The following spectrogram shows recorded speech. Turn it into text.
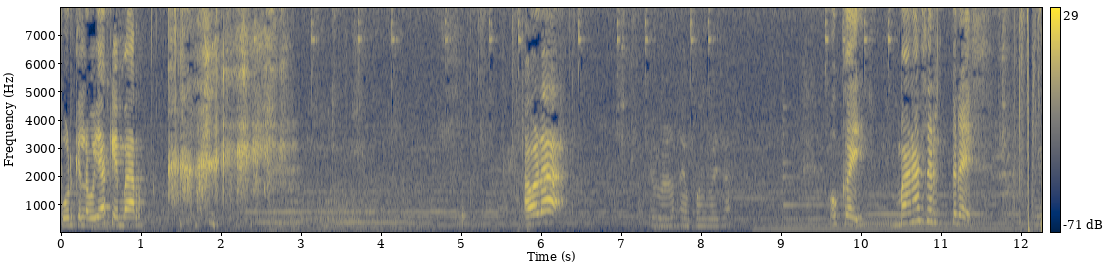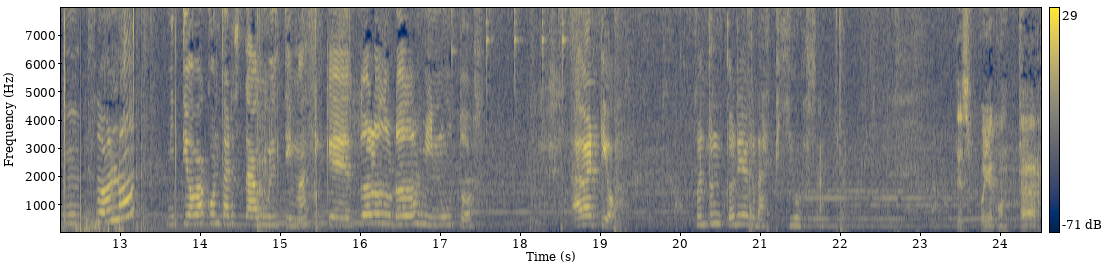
Porque la voy a quemar. Ahora. Ok, van a ser tres. Solo mi tío va a contar esta última, así que solo duró dos minutos. A ver, tío, cuenta una historia graciosa. Les voy a contar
